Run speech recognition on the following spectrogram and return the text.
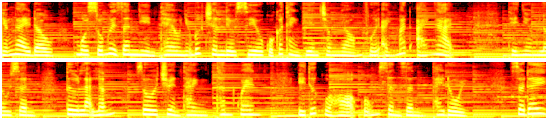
Những ngày đầu, một số người dân nhìn theo những bước chân liêu xiêu của các thành viên trong nhóm với ánh mắt ái ngại. Thế nhưng lâu dần, từ lạ lẫm rồi chuyển thành thân quen, ý thức của họ cũng dần dần thay đổi. Giờ đây,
